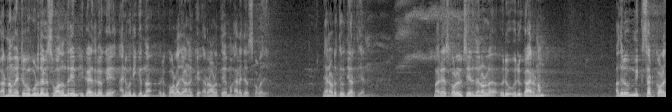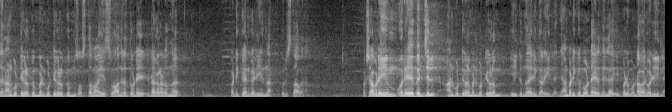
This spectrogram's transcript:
കാരണം ഏറ്റവും കൂടുതൽ സ്വാതന്ത്ര്യം ഇക്കാര്യത്തിലൊക്കെ അനുവദിക്കുന്ന ഒരു കോളേജാണ് എറണാകുളത്തെ മഹാരാജാസ് കോളേജ്. ഞാൻ അവിടുത്തെ വിദ്യാർത്ഥിയാണ്. മഹാരാജാസ് കോളേജിൽ ചേരുന്നതിനുള്ള ഒരു ഒരു കാരണം അതൊരു മിക്സഡ് കോളേജാണ്. ആൺകുട്ടികൾക്കും പെൺകുട്ടികൾക്കും സ്വസ്ഥമായി സ്വാതന്ത്ര്യത്തോടെ ഇടകലർന്ന് പഠിക്കാൻ കഴിയുന്ന ഒരു സ്ഥാപനം. പക്ഷെ അവിടെയും ഒരേ ബെഞ്ചിൽ ആൺകുട്ടികളും പെൺകുട്ടികളും ഇരിക്കുന്നതായി എനിക്കറിയില്ല. ഞാൻ പഠിക്കുമ്പോൾ ഉണ്ടായിരുന്നില്ല ഇപ്പോഴും ഉണ്ടാവാൻ വഴിയില്ല.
